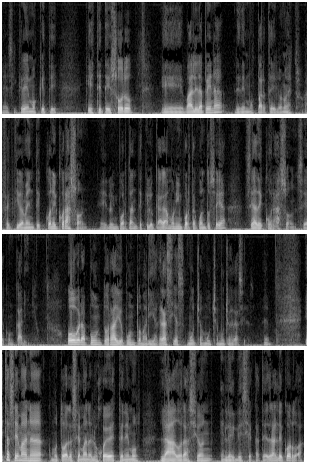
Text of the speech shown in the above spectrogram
¿eh? Si creemos que, te, que este tesoro eh, vale la pena, le demos parte de lo nuestro, afectivamente, con el corazón. Eh, lo importante es que lo que hagamos, no importa cuánto sea, sea de corazón, sea con cariño. Obra.radio.maría. Gracias, muchas, muchas, muchas gracias. ¿eh? Esta semana, como todas las semanas, los jueves, tenemos la adoración en la Iglesia Catedral de Córdoba.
